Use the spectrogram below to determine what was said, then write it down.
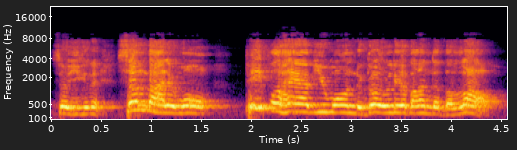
So you can somebody want people have you wanting to go live under the law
